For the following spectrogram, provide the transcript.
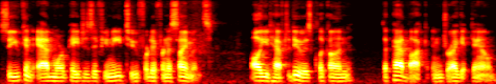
So you can add more pages if you need to for different assignments. All you'd have to do is click on the padlock and drag it down.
